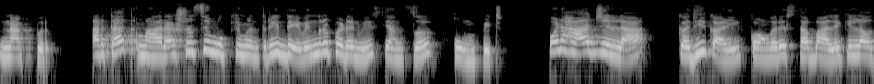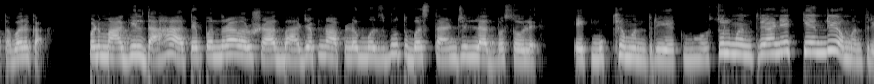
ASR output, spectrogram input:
नागपूर. अर्थात महाराष्ट्राचे मुख्यमंत्री देवेंद्र फडणवीस यांचं होमपीच पण हा जिल्हा कधी काळी काँग्रेसचा बालेकिल्ला होता बरं का? पण मागील दहा ते पंधरा वर्षात भाजपनं आपलं मजबूत बस्तान जिल्ह्यात बसवले. एक मुख्यमंत्री एक महसूल मंत्री आणि एक केंद्रीय मंत्री.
